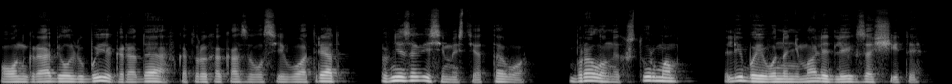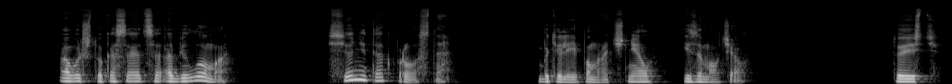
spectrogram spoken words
Он грабил любые города, в которых оказывался его отряд, вне зависимости от того, брал он их штурмом, либо его нанимали для их защиты. А вот что касается Абилома, все не так просто. Батилей помрачнел и замолчал. То есть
